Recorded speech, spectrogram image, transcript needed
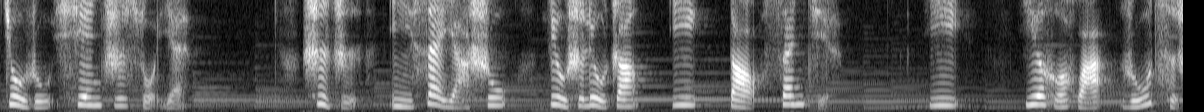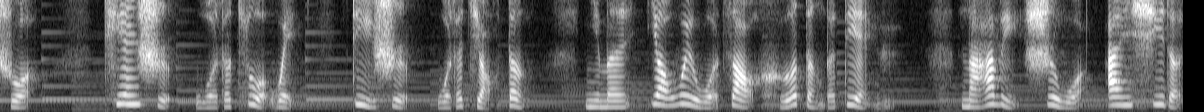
就如先知所言，是指以赛亚书六十六章一到三节。一，耶和华如此说：天是我的座位，地是我的脚凳。你们要为我造何等的殿宇？哪里是我安息的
